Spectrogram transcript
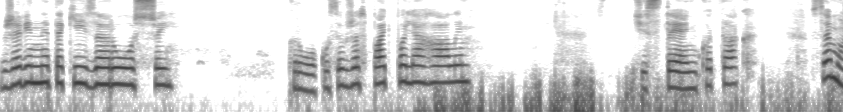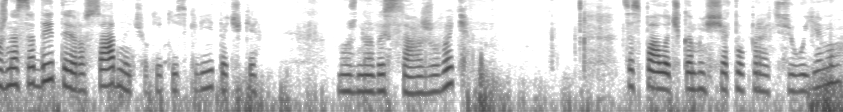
Вже він не такий заросший. Крокуси вже спать полягали. Чистенько так. Все можна садити, розсадничок, якісь квіточки. Можна висаджувати. Це з палочками ще попрацюємо.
